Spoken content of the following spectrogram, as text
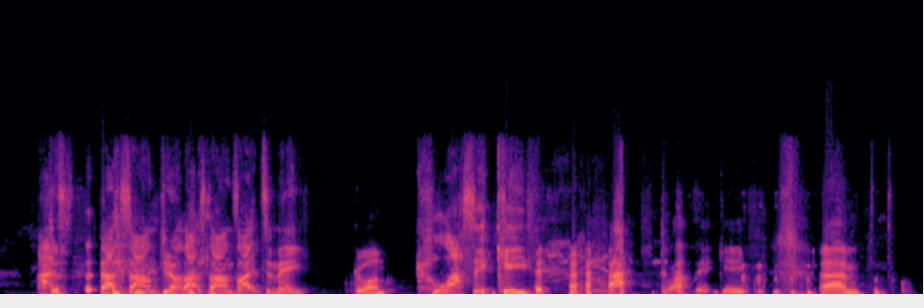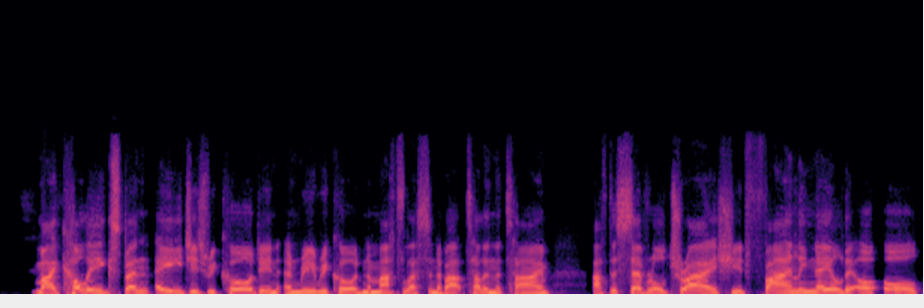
Just- that sounds. Do you know what that sounds like to me? go on. Classic Keith. Classic Keith. Um, my colleague spent ages recording and re recording a math lesson about telling the time. After several tries, she had finally nailed it all,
